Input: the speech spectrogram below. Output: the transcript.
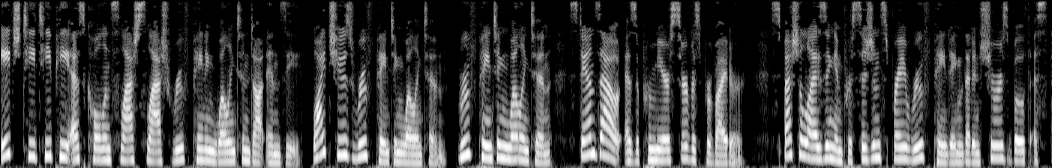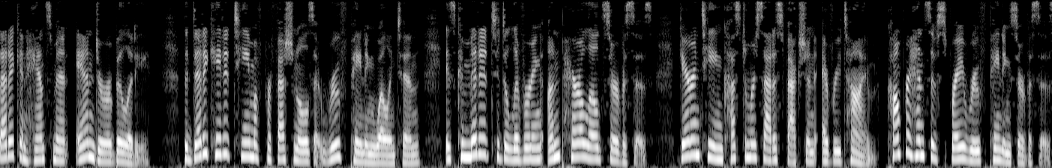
https colon slash slash roofpaintingwellington.nz. Why choose Roof Painting Wellington? Roof Painting Wellington stands out as a premier service provider specializing in precision spray roof painting that ensures both aesthetic enhancement and durability. The dedicated team of professionals at Roof Painting Wellington is committed to delivering unparalleled services, guaranteeing customer satisfaction every time. Comprehensive spray roof painting services.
